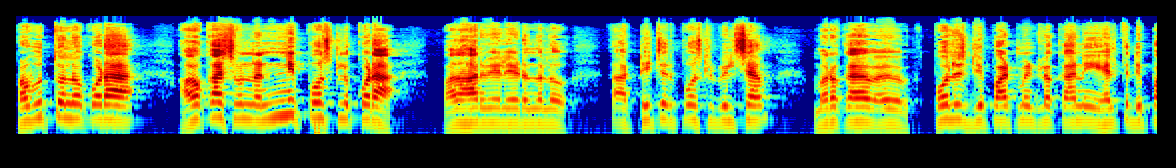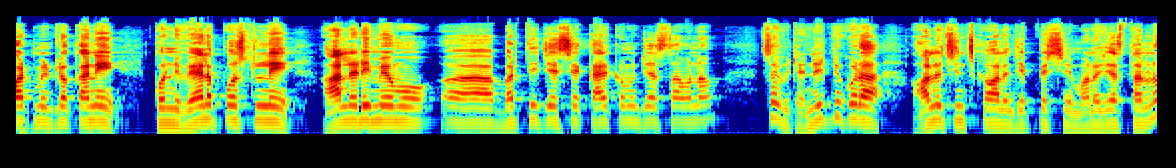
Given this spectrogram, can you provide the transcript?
ప్రభుత్వంలో కూడా అవకాశం ఉన్న అన్ని పోస్టులకు కూడా పదహారు వేల ఏడు వందలు టీచర్ పోస్టులు పిలిచాం. మరొక పోలీస్ డిపార్ట్మెంట్లో కానీ హెల్త్ డిపార్ట్మెంట్లో కానీ కొన్ని వేల పోస్టుల్ని ఆల్రెడీ మేము భర్తీ చేసే కార్యక్రమం చేస్తా ఉన్నాం. సో వీటన్నిటిని కూడా ఆలోచించుకోవాలని చెప్పేసి మనం చేస్తాను.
